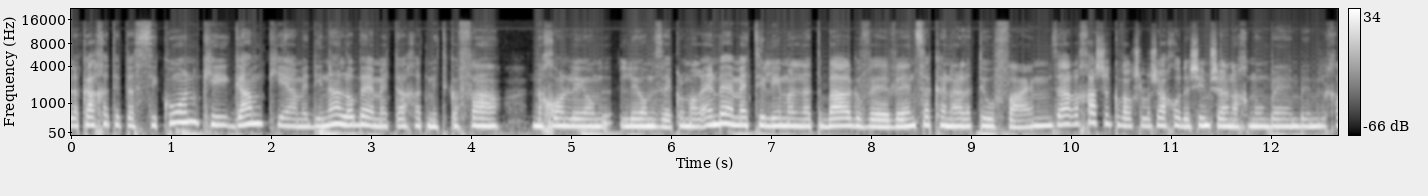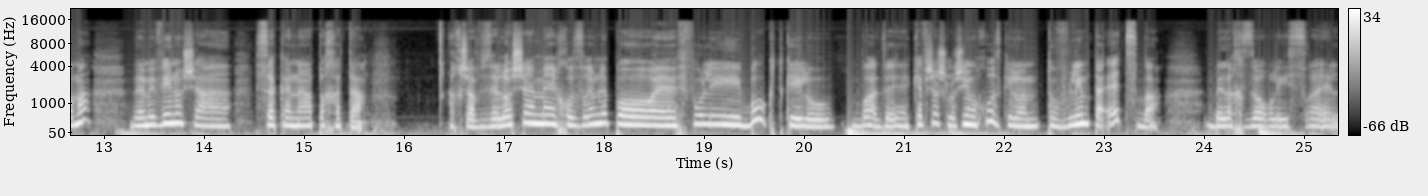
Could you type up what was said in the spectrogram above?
לקחת את הסיכון, כי גם כי המדינה לא באמת תחת מתקפה נכון ליום, ליום זה. כלומר, אין באמת טילים על נתב"ג ו- ואין סכנה לתעופה. הם, זה הערכה של כבר שלושה חודשים שאנחנו במלחמה, והם הבינו שהסכנה פחתה. עכשיו, זה לא שהם אה, חוזרים לפה uh, fully booked, כאילו, בוא, זה היקף של 30 אחוז, כאילו, הם טובלים את האצבע בלחזור לישראל.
